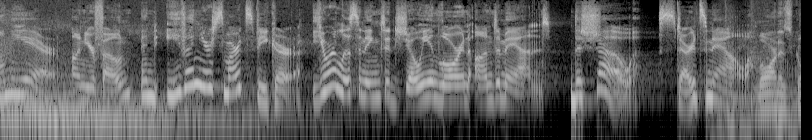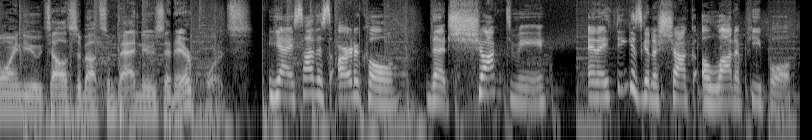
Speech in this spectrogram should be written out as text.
on the air, on your phone, and even your smart speaker. You're listening to Joey and Lauren on demand. The show starts now. Lauren is going to tell us about some bad news at airports. Yeah, I saw this article that shocked me, and I think is going to shock a lot of people.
